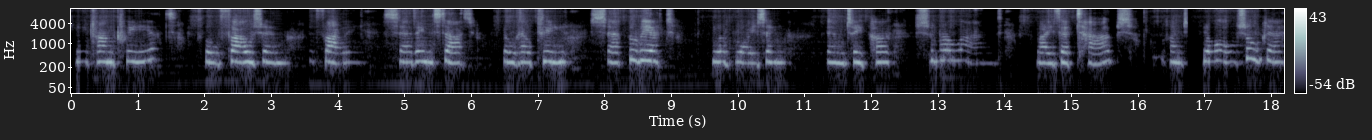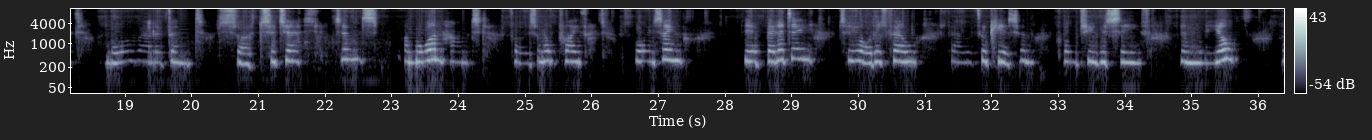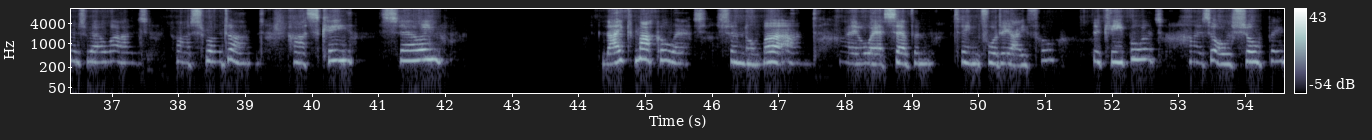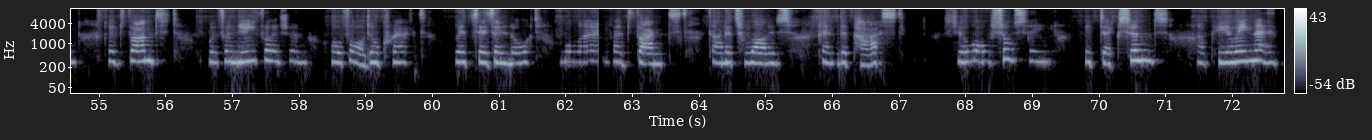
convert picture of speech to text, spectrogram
you can create. Thousand Safari settings that will help you separate your browsing into personal and private tabs and you'll also get more relevant search suggestions, a more enhanced version of private browsing, the ability to autofill verification code you receive in mail as well as password and passkey sharing. Like macOS Sonoma and iOS 17 for the iPhone. The keyboard has also been advanced with a new version of AutoCorrect, which is a lot more advanced than it was in the past. You'll also see predictions appearing in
